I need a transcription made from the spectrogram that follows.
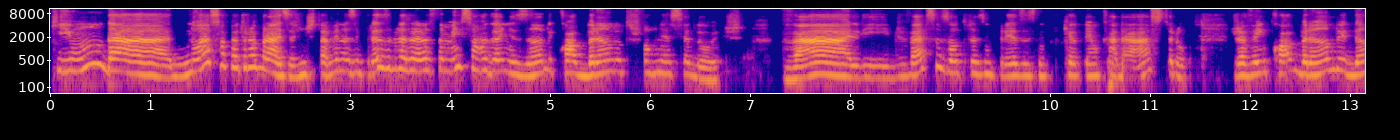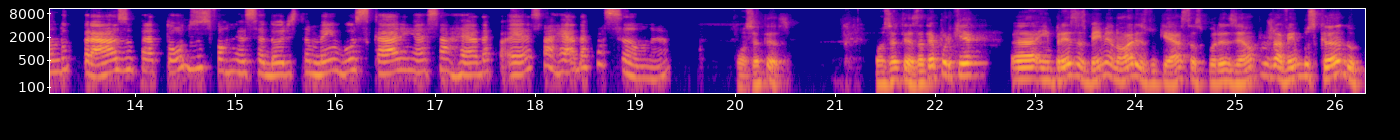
Que um da. Não é só Petrobras, a gente está vendo as empresas brasileiras também se organizando e cobrando dos fornecedores. Vale, diversas outras empresas que eu tenho cadastro, já vem cobrando e dando prazo para todos os fornecedores também buscarem essa, readequa essa readequação, né? Com certeza. Com certeza. Até porque uh, empresas bem menores do que essas, por exemplo, já vem buscando,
